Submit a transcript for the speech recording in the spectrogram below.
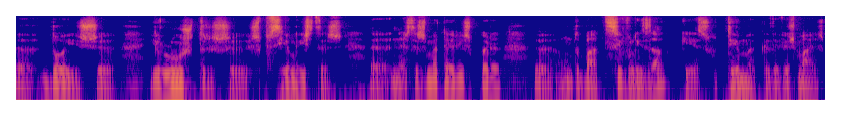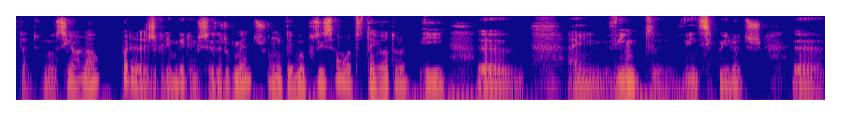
uh, dois ilustres especialistas nestas matérias para um debate civilizado, que é esse o tema cada vez mais, portanto, no sim ou não, para esgrimirem os seus argumentos. Um tem uma posição, outro tem outra e em 20, 25 minutos, uh,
